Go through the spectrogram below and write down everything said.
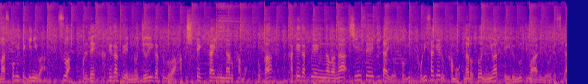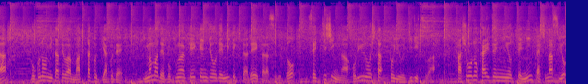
マスコミ的には「巣はこれで加計学園の獣医学部は白紙撤回になるかも」とか加計学園側が申請自体を取り下げるかもなどと賑わっている向きもあるようですが僕の見立ては全く逆で今まで僕が経験上で見てきた例からす。ると設置審が保留をしたという事実は多少の改善によって認可しますよ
